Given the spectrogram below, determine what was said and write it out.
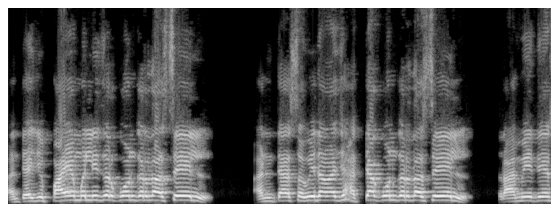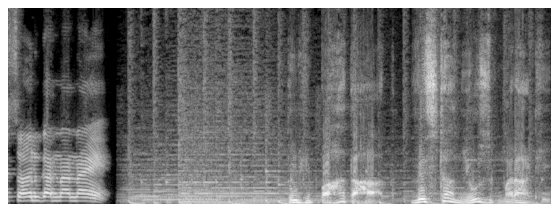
आणि त्याची पायमल्ली जर कोण करत असेल आणि त्या संविधानाची हत्या कोण करत असेल तर आम्ही ते सहन करणार नाही. तुम्ही पाहत आहात विस्टा न्यूज मराठी.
